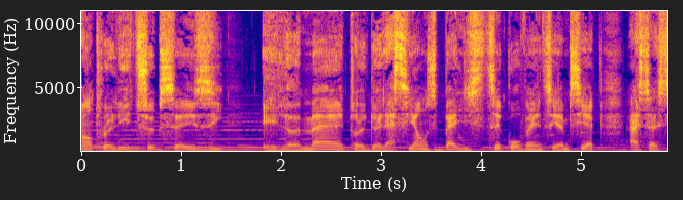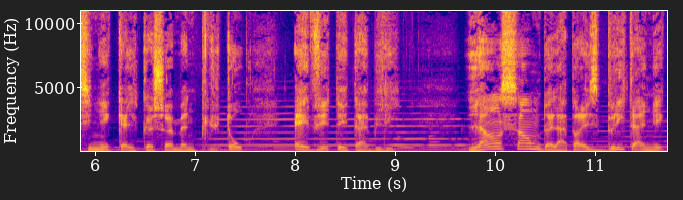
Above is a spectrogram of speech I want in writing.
entre les tubes saisis et le maître de la science balistique au 20e siècle, assassiné quelques semaines plus tôt, est vite établi. L'ensemble de la presse britannique,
